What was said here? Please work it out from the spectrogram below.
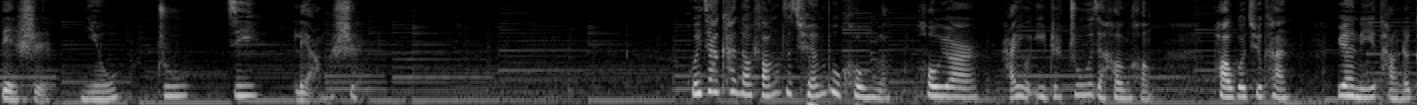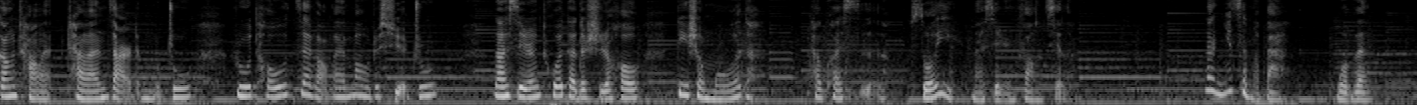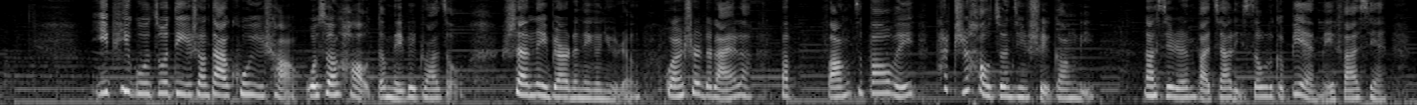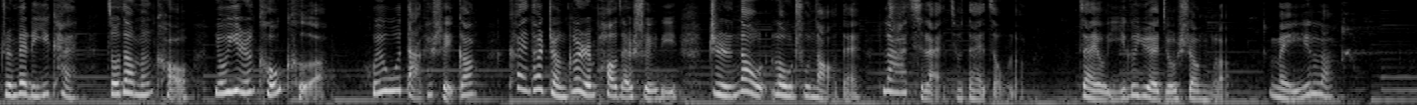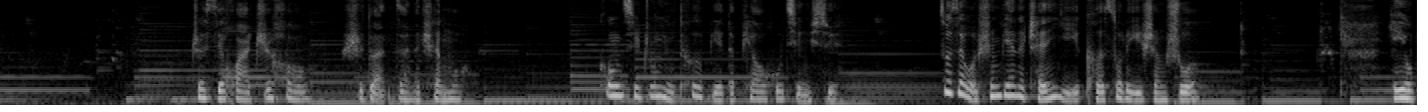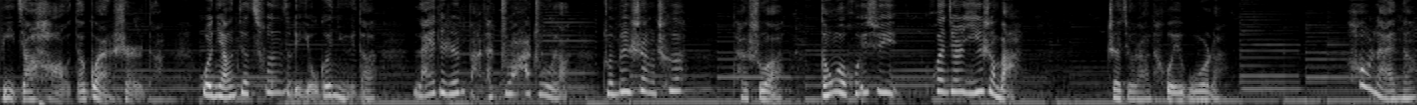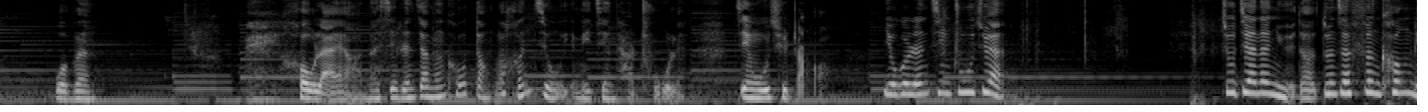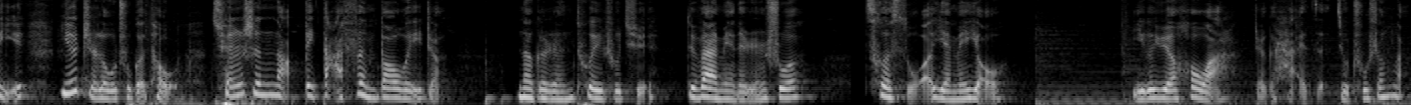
电视、牛、猪、鸡、粮食。回家看到房子全部空了，后院儿还有一只猪在哼哼，跑过去看，院里躺着刚产完产完崽儿的母猪。乳头在往外冒着血珠，那些人拖他的时候，地上磨的，他快死了，所以那些人放弃了。那你怎么办？我问。一屁股坐地上大哭一场，我算好的没被抓走。山那边的那个女人管事儿的来了，把房子包围，她只好钻进水缸里。那些人把家里搜了个遍，没发现，准备离开，走到门口，有一人口渴。回屋打开水缸，看见他整个人泡在水里，只闹露出脑袋，拉起来就带走了。再有一个月就生了，没了。这些话之后是短暂的沉默，空气中有特别的飘忽情绪。坐在我身边的陈姨咳嗽了一声说：“也有比较好的管事儿的，我娘家村子里有个女的。”来的人把他抓住了，准备上车。他说：“等我回去换件衣裳吧。”这就让他回屋了。后来呢？我问。哎，后来啊，那些人在门口等了很久，也没见他出来。进屋去找，有个人进猪圈，就见那女的蹲在粪坑里，也只露出个头，全身呐被大粪包围着。那个人退出去，对外面的人说：“厕所也没有。”一个月后啊，这个孩子就出生了。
